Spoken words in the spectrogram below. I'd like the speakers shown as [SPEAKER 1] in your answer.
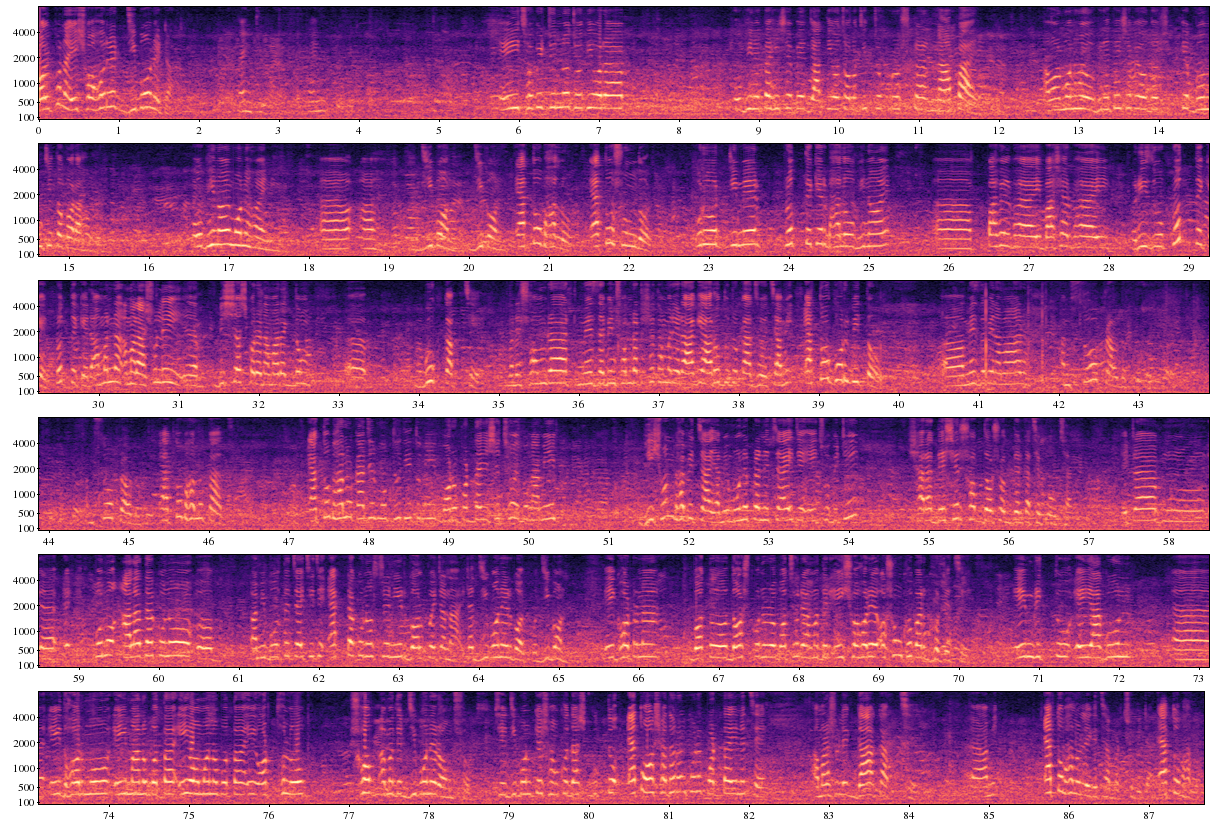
[SPEAKER 1] গল্প না, এই শহরের জীবন এটা। থ্যাংক ইউ থ্যাংক ইউ এই ছবির জন্য যদি ওরা অভিনেতা হিসেবে জাতীয় চলচ্চিত্র পুরস্কার না পায়, আমার মনে হয় অভিনেতা হিসেবে ওদেরকে বঞ্চিত করা হবে। অভিনয় মনে হয়নি। জীবন জীবন এত ভালো, এত সুন্দর। পুরো টিমের প্রত্যেকের ভালো অভিনয়। পাভেল ভাই বাসার ভাই রিজু প্রত্যেকের প্রত্যেকের। আমার না, আমার আসলেই বিশ্বাস করেন, আমার একদম বুক কাঁপছে। মানে সম্রাট মেজাবিন সম্রাটের সাথে আমার এর আগে আরও দুটো কাজ হয়েছে। আমি এত গর্বিত। মেজাবিন আমার I am so proud of I am so proud of এত ভালো কাজ। এত ভালো কাজের মধ্য দিয়ে তুমি বড় পর্দায় এসেছ এবং আমি ভীষণভাবে চাই, আমি মনে প্রাণে চাই যে এই ছবিটি সারা দেশের সব দর্শকদের কাছে পৌঁছাক। এটা কোনো আলাদা কোনো আমি বলতে চাইছি যে একটা কোনো শ্রেণির গল্প এটা না, এটা জীবনের গল্প, জীবন। এই ঘটনা গত দশ পনেরো বছরে আমাদের এই শহরে অসংখ্যবার ঘটেছে। এই মৃত্যু, এই আগুন এই ধর্ম, এই মানবতা, এই অমানবতা, এই অর্থলোভ, সব আমাদের জীবনের অংশ। সে জীবনকে শঙ্খ দাশগুপ্ত এত অসাধারণ করে পর্দায় এনেছে, আমার আসলে গা কাঁপছে। আমি এত ভালো লেগেছে আমার ছবিটা এত ভালো।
